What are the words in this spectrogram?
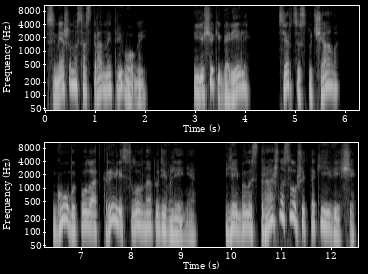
смешана со странной тревогой. Ее щеки горели, Сердце стучало, губы полуоткрылись, словно от удивления. Ей было страшно слушать такие вещи,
